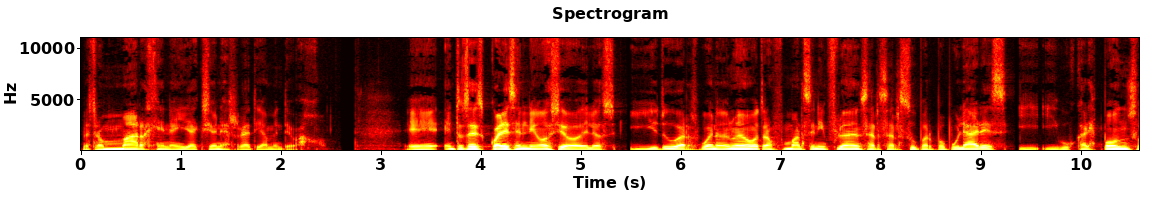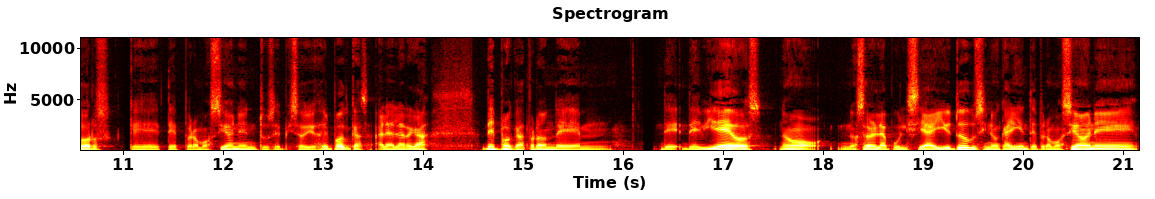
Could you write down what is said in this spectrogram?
nuestro margen ahí de acción es relativamente bajo. Eh, entonces, ¿cuál es el negocio de los youtubers? Bueno, de nuevo, transformarse en influencers, ser súper populares y, buscar sponsors que te promocionen tus episodios del podcast, a la larga, del podcast, perdón, de, de, videos, ¿no? No solo la publicidad de YouTube, sino que alguien te promocione,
